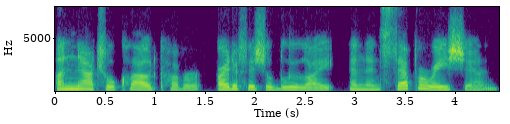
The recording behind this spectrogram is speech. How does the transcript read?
unnatural cloud cover, artificial blue light, and then separation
